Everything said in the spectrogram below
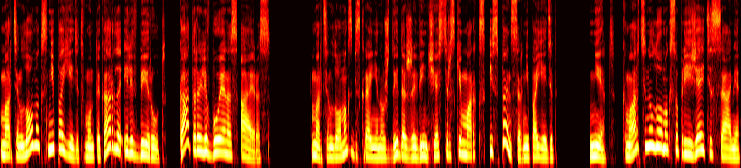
Мартин Ломакс не поедет в Монте-Карло или в Бейрут, Катар или в Буэнос-Айрес. Мартин Ломакс без крайней нужды даже Винчестерский Маркс и Спенсер не поедет. Нет, к Мартину Ломаксу приезжайте сами,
